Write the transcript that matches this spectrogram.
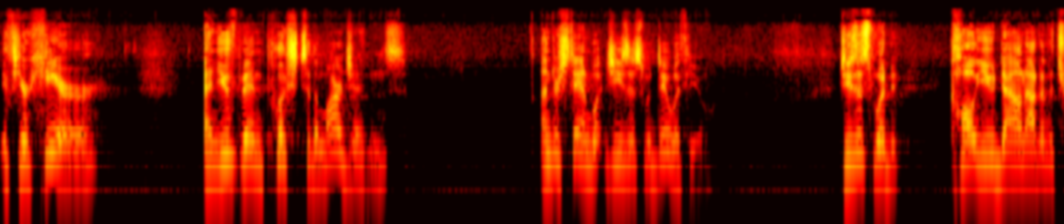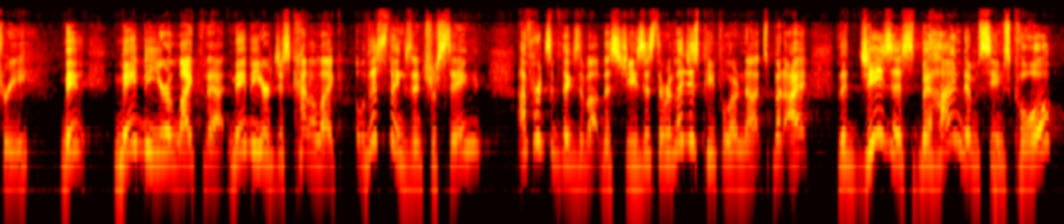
if you're here and you've been pushed to the margins, understand what Jesus would do with you. Jesus would call you down out of the tree Maybe, maybe you're like that. Maybe you're just kind of like, oh, this thing's interesting. I've heard some things about this Jesus. The religious people are nuts, but I, the Jesus behind him seems cool.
